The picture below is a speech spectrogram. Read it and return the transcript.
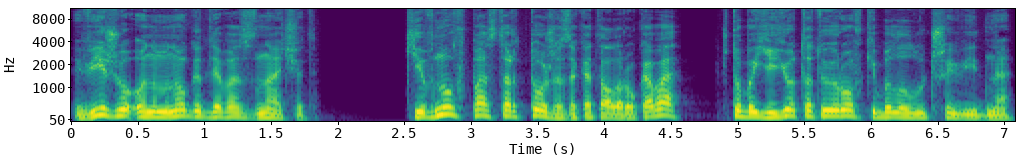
Вижу, он много для вас значит». Кивнув, пастор тоже закатал рукава, чтобы ее татуировки было лучше видно.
